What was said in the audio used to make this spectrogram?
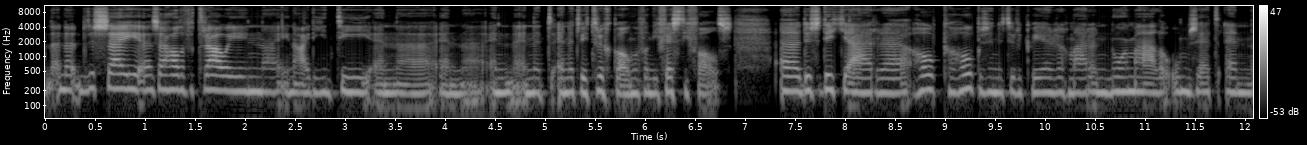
nou, nou, dus zij, eh, zij hadden vertrouwen in, eh, in IDT en, en, en, en, het, en het weer terugkomen van die festivals. Dus dit jaar hoop, hopen ze natuurlijk weer zeg maar, een normale omzet en,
